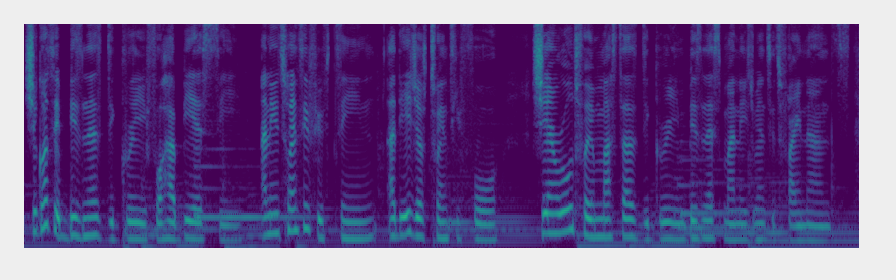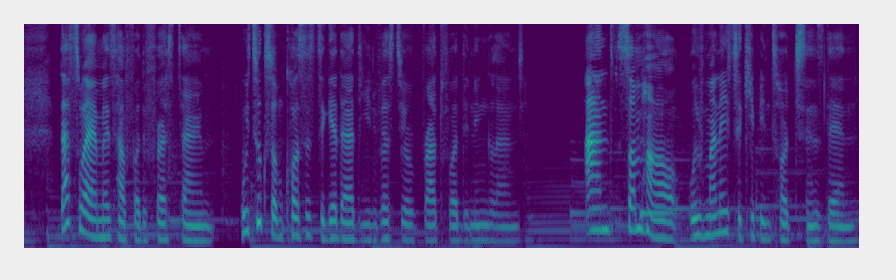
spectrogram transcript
she got a business degree for her BSc, and in 2015, at the age of 24, she enrolled for a master's degree in business management with finance. That's why I met her for the first time. We took some courses together at the University of Bradford in England. And somehow, we've managed to keep in touch since then.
